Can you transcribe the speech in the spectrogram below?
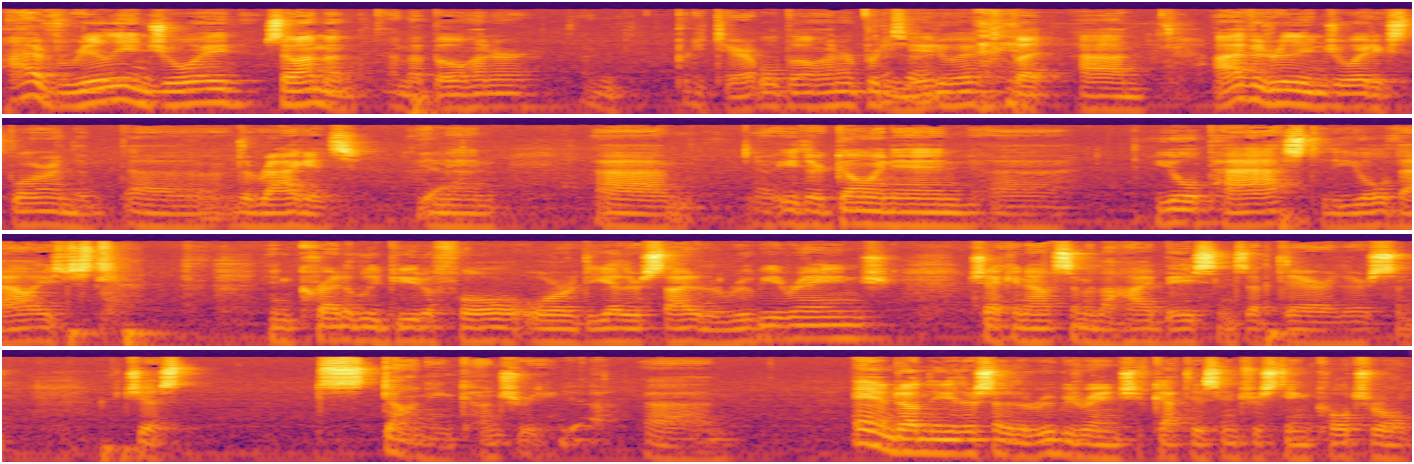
I've really enjoyed. So I'm a I'm a bow hunter. I'm pretty terrible bow hunter, pretty That's new right. to it. But um, I've really enjoyed exploring the uh, the raggeds. Yeah. I mean, um, you know, either going in uh, Yule Pass to the Yule Valley is just incredibly beautiful, or the other side of the Ruby Range, checking out some of the high basins up there. There's some just stunning country. Yeah. Um, and on the other side of the Ruby Range, you've got this interesting cultural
